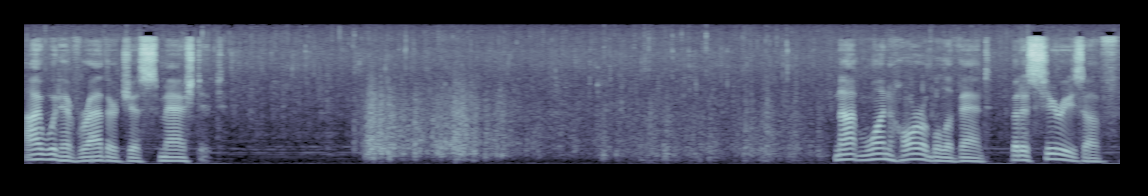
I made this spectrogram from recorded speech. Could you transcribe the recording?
I would have rather just smashed it. Not one horrible event, but a series of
